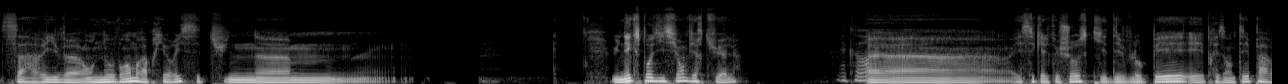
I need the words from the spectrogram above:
ça arrive en novembre a priori. C'est une une exposition virtuelle D'accord. Et c'est quelque chose qui est développé et présenté par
